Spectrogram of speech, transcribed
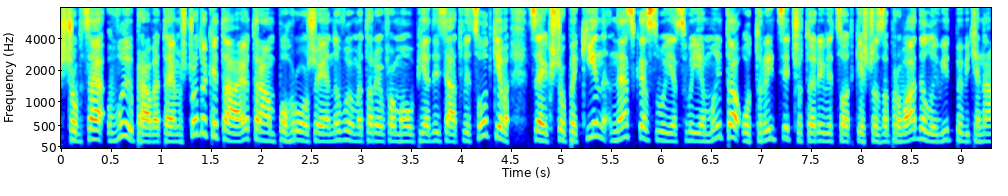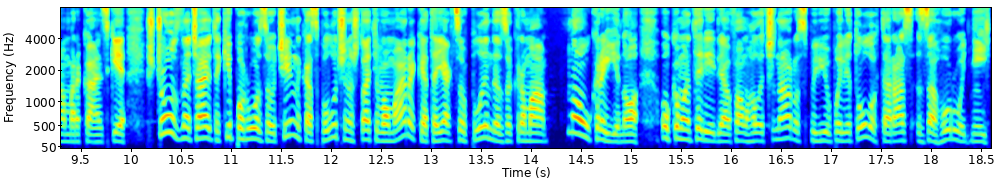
щоб це виправити. Щодо Китаю, Трамп погрожує новими тарифами у 50%. Це якщо Пекін не скасує свої мита у 34%, що запровадили у відповідь на американські. Що означають такі погрози очільника Сполучених Штатів Америки та як це вплине, зокрема, на Україну? У коментарі для ФАМ Галичина розповів політолог Тарас Загородній.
